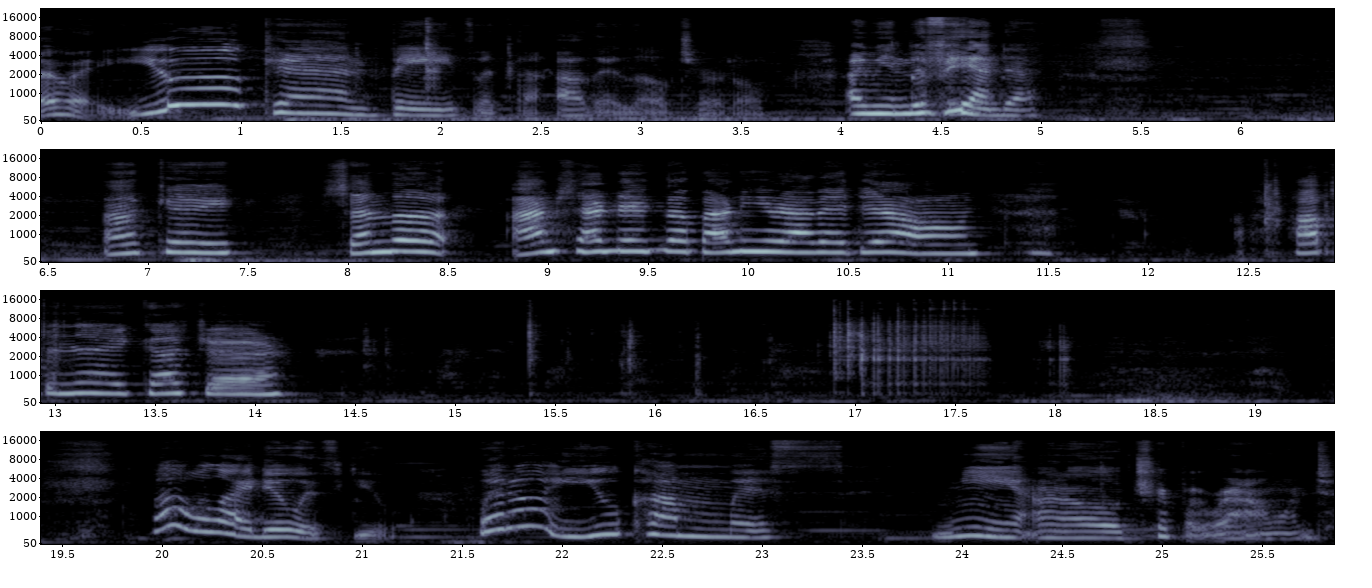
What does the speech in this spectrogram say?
Okay, you can bathe with the other little turtle. I mean the panda. Okay, send the. I'm sending the bunny rabbit down. Hop in the catcher. What will I do with you? Why don't you come with me on a little trip around?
